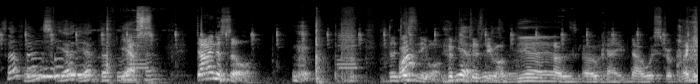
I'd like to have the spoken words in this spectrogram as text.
Is that dinosaur? Yeah, yeah, definitely. Yes. Dinosaur. The Disney one. Yeah, Disney the one. Disney Yeah, yeah. Oh, okay, now we're struggling.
